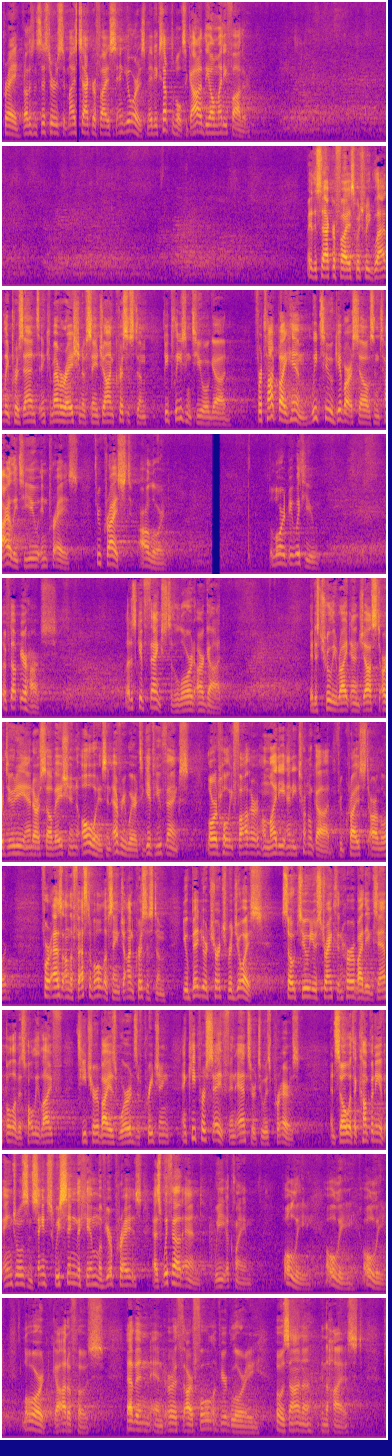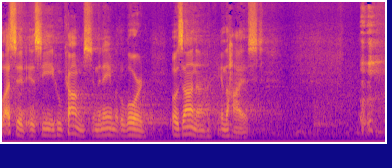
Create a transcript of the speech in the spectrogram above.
Pray, brothers and sisters, that my sacrifice and yours may be acceptable to God the Almighty Father. May the sacrifice which we gladly present in commemoration of St. John Chrysostom be pleasing to you, O God. For taught by him, we too give ourselves entirely to you in praise, through Christ our Lord. The Lord be with you. Lift up your hearts. Let us give thanks to the Lord our God. It is truly right and just, our duty and our salvation, always and everywhere, to give you thanks Lord, Holy Father, Almighty and eternal God, through Christ our Lord. For as on the festival of St. John Chrysostom you bid your church rejoice, so too you strengthen her by the example of his holy life, teach her by his words of preaching, and keep her safe in answer to his prayers. And so, with a company of angels and saints, we sing the hymn of your praise, as without end we acclaim Holy, holy, holy, Lord God of hosts. Heaven and earth are full of your glory. Hosanna in the highest. Blessed is he who comes in the name of the Lord. Hosanna in the highest.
